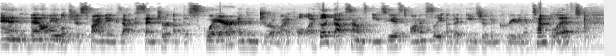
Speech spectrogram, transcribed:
And then I'll be able to just find the exact center of the square and then drill my hole. I feel like that sounds easiest, honestly, a bit easier than creating a template.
